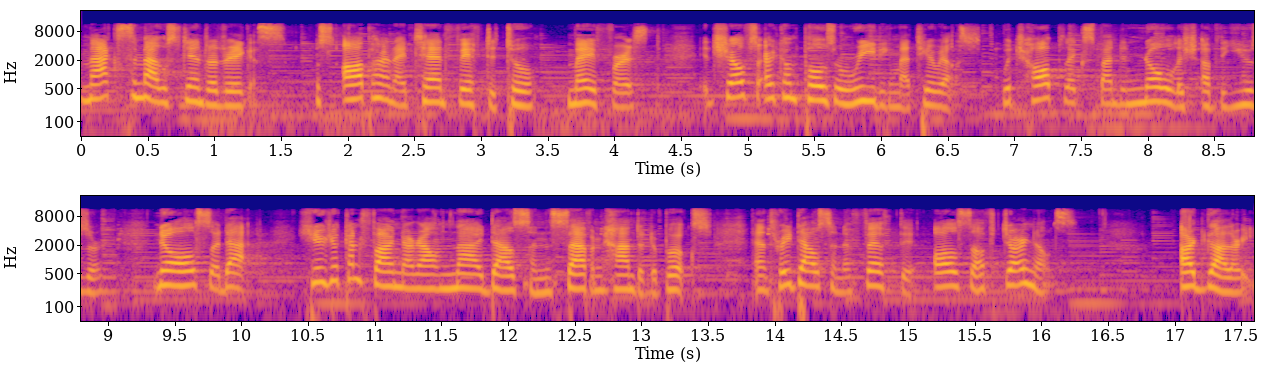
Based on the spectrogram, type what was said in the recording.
Maxim Agustin Rodriguez was opened in 1952, May 1st. Its shelves are composed of reading materials, which hopefully expand the knowledge of the user. Know also that here you can find around 9,700 books and 3,050 also of journals. Art Gallery.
